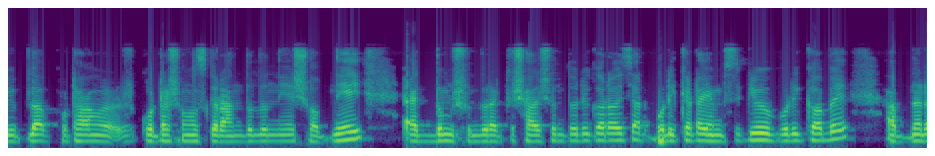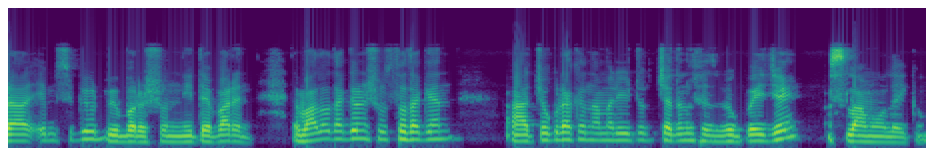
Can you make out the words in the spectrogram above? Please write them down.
বিপ্লব কোটা কোটা সংস্কার আন্দোলন নিয়ে সব নিয়েই একদম সুন্দর একটা সাজেশন তৈরি করা হয়েছে। আর পরীক্ষাটা এমসিকিউ পরীক্ষা হবে। আপনারা এমসিকিউ প্রিপারেশন নিতে পারেন। ভালো থাকেন, সুস্থ থাকেন। আহ, চোখ রাখেন আমার ইউটিউব চ্যানেল ফেসবুক পেজে আসসালামু আলাইকুম।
